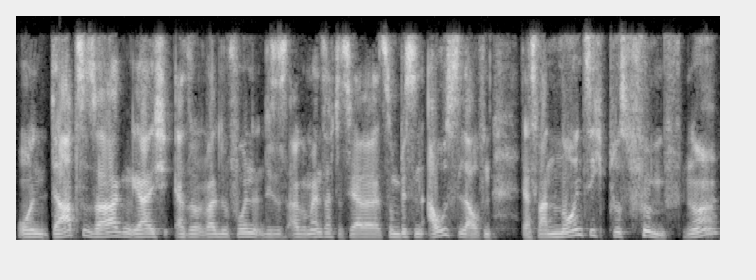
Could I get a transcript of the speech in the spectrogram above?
Und da zu sagen, ja, ich, also, weil du vorhin dieses Argument sagtest, ja, so ein bisschen auslaufen, das war 90 plus 5, ne?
